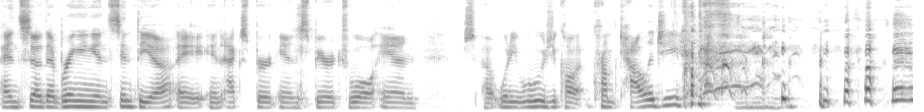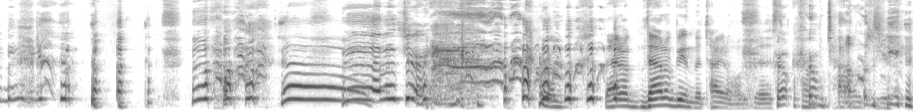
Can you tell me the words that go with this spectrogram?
and so they're bringing in Cynthia, a an expert in spiritual and uh, what do you what would you call it? Crumptology. yeah, that's sure. That'll that'll be in the title of this. Crump- Crumptology.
